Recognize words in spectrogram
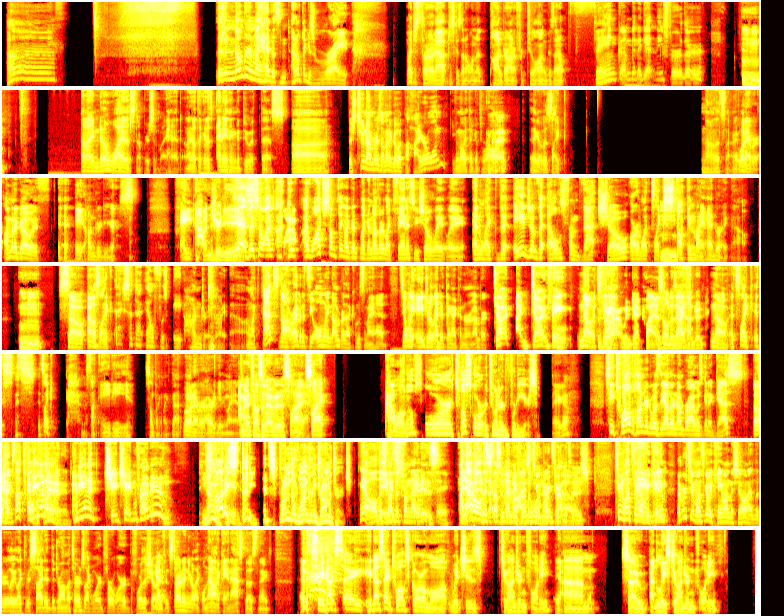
Uh There's a number in my head that's I don't think is right. I might just throw it out just because I don't want to ponder on it for too long because I don't think I'm gonna get any further Mm-hmm. and I know why this number's in my head, and I don't think it has anything to do with this. Uh, there's two numbers. I'm gonna go with the higher one, even though I think it's wrong. Okay. I think it was like, no, that's not right. Whatever. I'm gonna go with 800 years. 800 years. Yeah. So, so I, I, Wow. I I watched something like a like another like fantasy show lately, and like the age of the elves from that show are what's like Mhm. stuck in my head right now. Mhm. So I was like, they said that elf was 800 right now. I'm like, that's not right, but it's the only number that comes to my head. It's the only age related thing I couldn't remember. Don't I don't think No, it's Viera not. would get quite as old as No, I- 800. No, it's like it's it's it's like it's not 80, something like that. But whatever. I already gave you my answer. I'm going to toss it over to Sly. Yeah. Sly, how old? 12 score, 12 score or 240 years. there you go. See, 1200 was the other number I was gonna guess, but I was like, it's not Have you got a 1200. Have you got a cheat sheet in front of you? He no, studied. I studied. It's from the Wandering Dramaturge. yeah, all this It stuff is- is, from that it is. NPC. I Yeah, had all this stuff absolutely memorized from the Wandering months ago. Two months ago, Man, we dude. came. Remember, two months ago we came on the show, and I literally like recited the dramaturge like word for word before the show Yeah. even started. And you were like, "Well, now I can't ask those things." And So he does say he does say 12 score or more, which is 240. Yeah. Um, so at least 240.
